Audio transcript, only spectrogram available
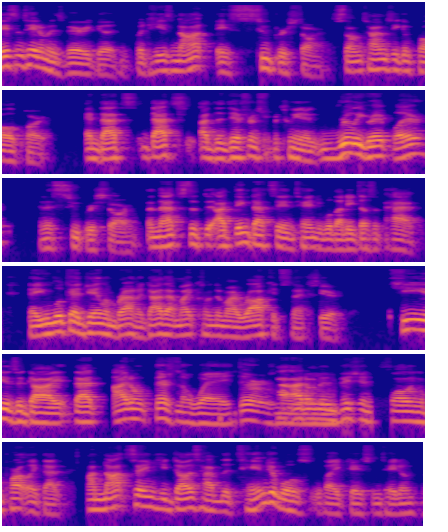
Jayson Tatum is very good, but he's not a superstar. Sometimes he can fall apart. And that's that's uh, the difference between a really great player and a superstar. And that's the th- I think that's the intangible that he doesn't have. Now you look at Jaylen Brown, a guy that might come to my Rockets next year. He is a guy that I don't. There's no way. There's. No I, I don't way. envision falling apart like that. I'm not saying he does have the tangibles like Jayson Tatum,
